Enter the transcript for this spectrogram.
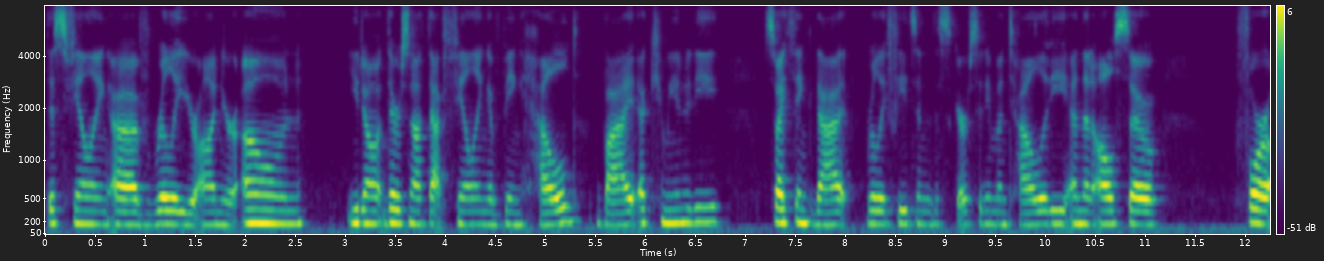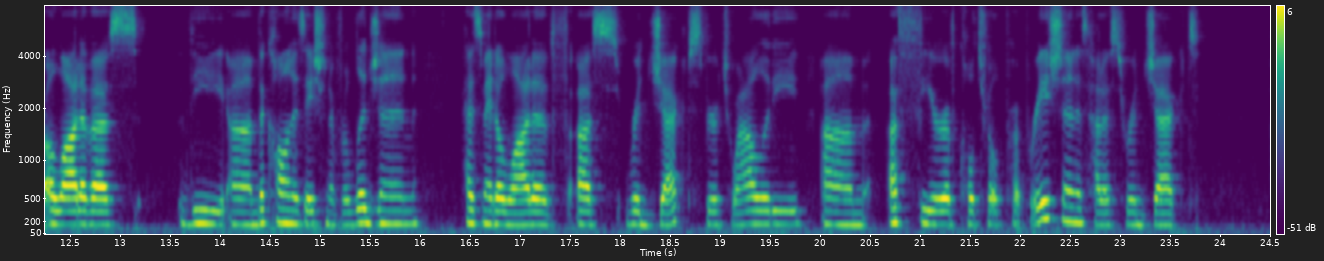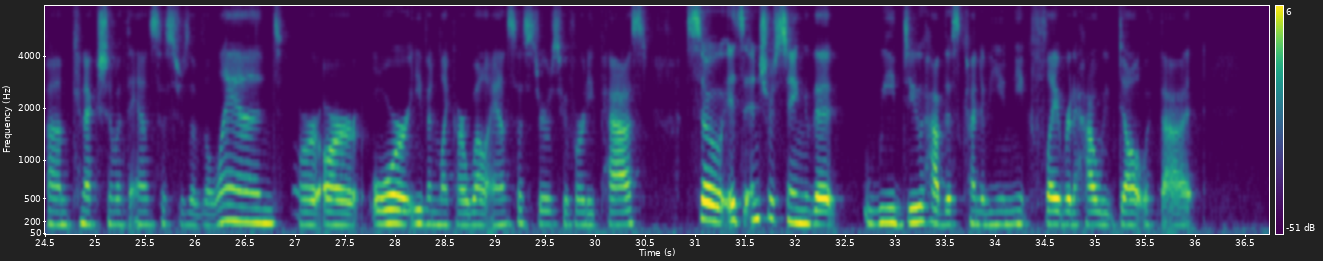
this feeling of really you're on your own. You don't, there's not that feeling of being held by a community. So I think that really feeds into the scarcity mentality. And then also for a lot of us, the um, the colonization of religion has made a lot of us reject spirituality. Um, a fear of cultural appropriation has had us reject um, connection with the ancestors of the land, or or or even like our well ancestors who've already passed. So it's interesting that we do have this kind of unique flavor to how we've dealt with that.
